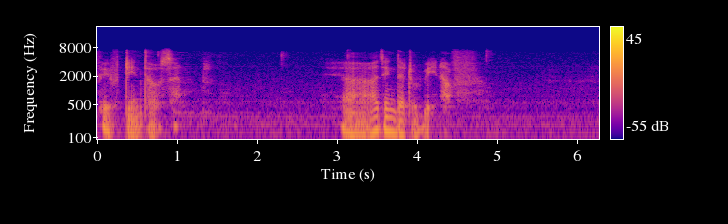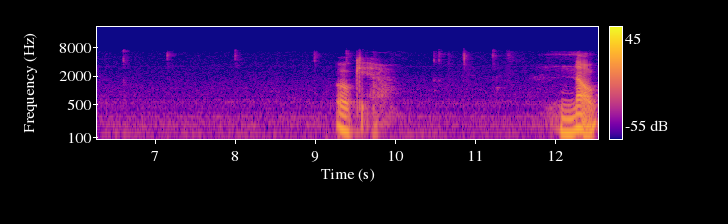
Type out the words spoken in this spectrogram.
15,000 yeah I think that would be enough okay. Now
